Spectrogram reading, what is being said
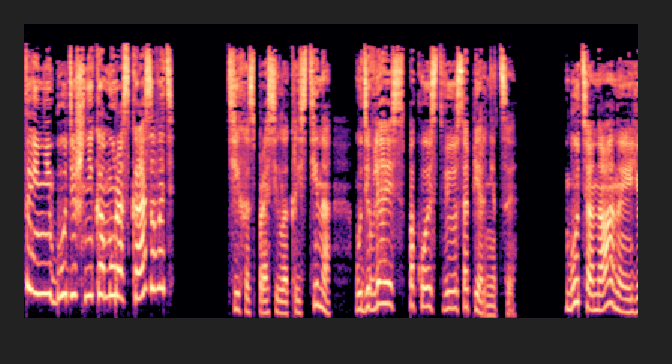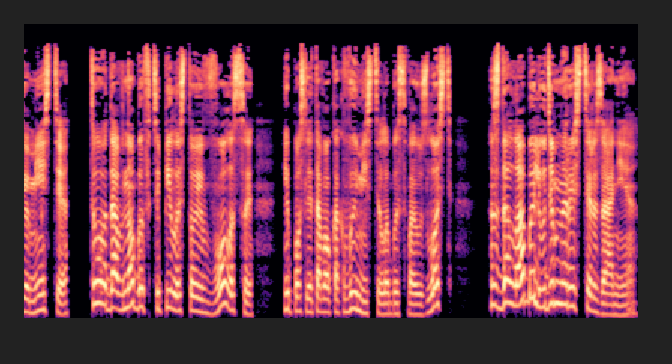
«Ты не будешь никому рассказывать?» — тихо спросила Кристина, удивляясь спокойствию соперницы. Будь она на ее месте, то давно бы вцепилась той в волосы и после того, как выместила бы свою злость, сдала бы людям на растерзание.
